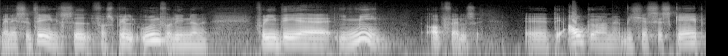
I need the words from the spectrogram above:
men i særdeleshed for spillet uden for linjerne. Fordi det er i min opfattelse øh, det afgørende, hvis jeg skal skabe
